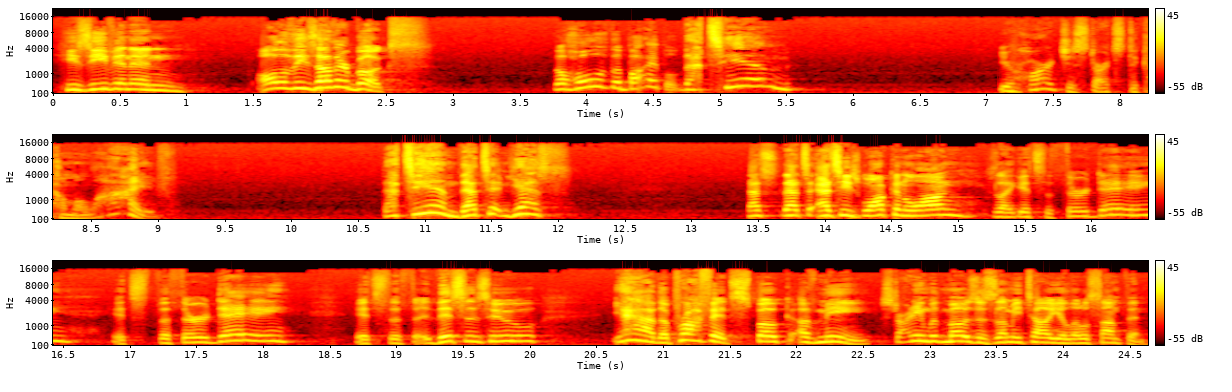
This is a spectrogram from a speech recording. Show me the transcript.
He's even in all of these other books. The whole of the Bible. That's him. Your heart just starts to come alive. That's him. That's him. Yes. That's, that's as he's walking along, he's like, it's the third day. It's the third day. It's the th- this is who yeah, the prophets spoke of me. Starting with Moses, let me tell you a little something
